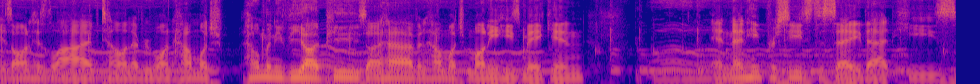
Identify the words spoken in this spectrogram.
is on his live telling everyone how much how many VIPs I have and how much money he's making. And then he proceeds to say that he's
